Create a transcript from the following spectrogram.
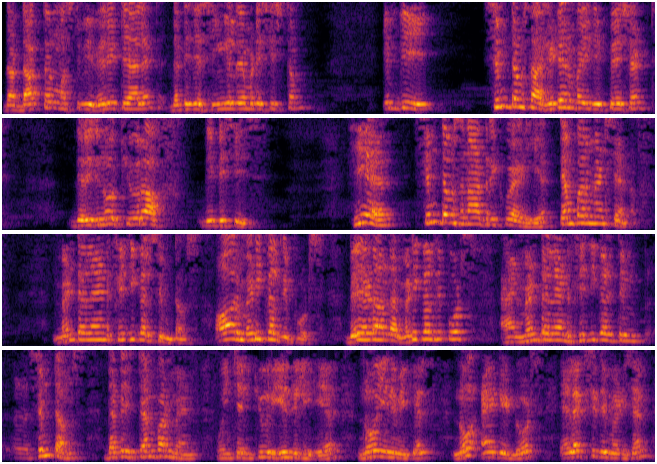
the doctor must be very talented. That is a single remedy system. If the symptoms are hidden by the patient there is no cure of the disease. Here symptoms are not required here. Temperaments enough. Mental and physical symptoms or medical reports. Based on the medical reports and mental and physical symptoms that is temperament we can cure easily here. No inimicals no antidotes electricity medicine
